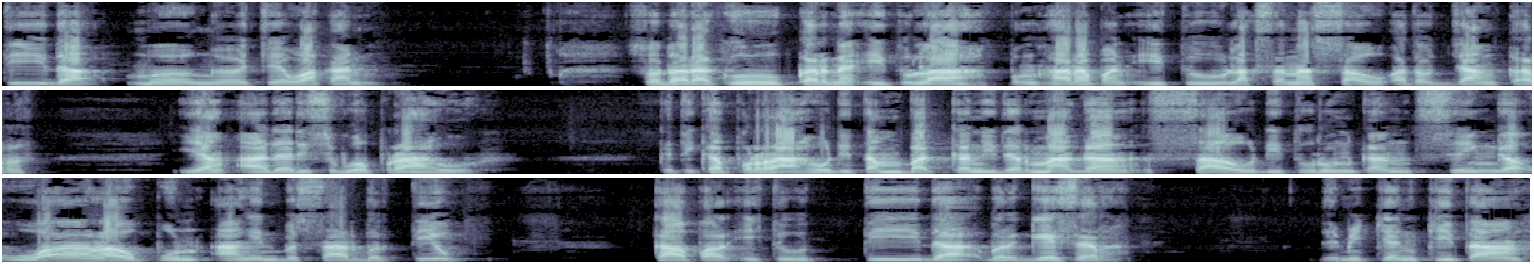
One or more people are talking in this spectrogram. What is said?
tidak mengecewakan. Saudaraku, karena itulah pengharapan itu laksana sau atau jangkar yang ada di sebuah perahu. Ketika perahu ditambatkan di dermaga, sau diturunkan sehingga walaupun angin besar bertiup, kapal itu tidak bergeser. Demikian kita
